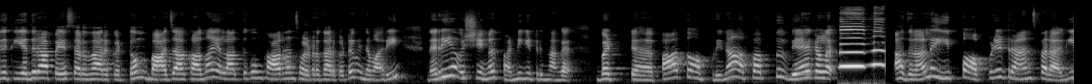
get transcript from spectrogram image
இதுக்கு எதிராக பேசுறதா இருக்கட்டும், பாஜக தான் எல்லாத்துக்கும் காரணம் சொல்றதா இருக்கட்டும், இந்த மாதிரி நிறைய விஷயங்கள் பண்ணிக்கிட்டு இருந்தாங்க. பட் பார்த்தோம் அப்படின்னா, அப்பப்போ வேகலை அதனால இப்போ அப்படியே ட்ரான்ஸ்ஃபர் ஆகி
